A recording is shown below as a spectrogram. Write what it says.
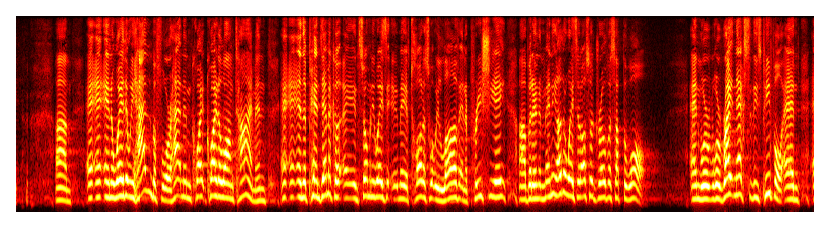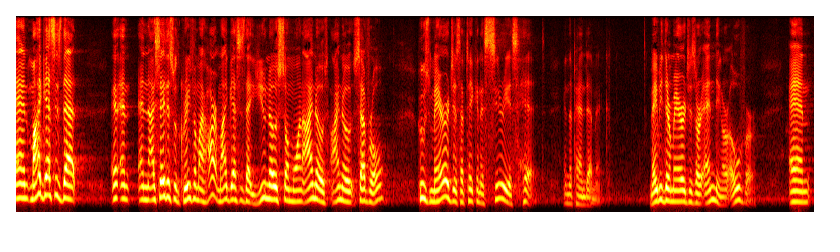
Um, in a way that we hadn't before, hadn't in quite, quite a long time. And, and the pandemic, uh, in so many ways, it may have taught us what we love and appreciate, uh, but in many other ways, it also drove us up the wall. And we're, we're right next to these people. And, and my guess is that and, and, and I say this with grief in my heart. My guess is that you know someone, I know, I know several, whose marriages have taken a serious hit in the pandemic. Maybe their marriages are ending or over. And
